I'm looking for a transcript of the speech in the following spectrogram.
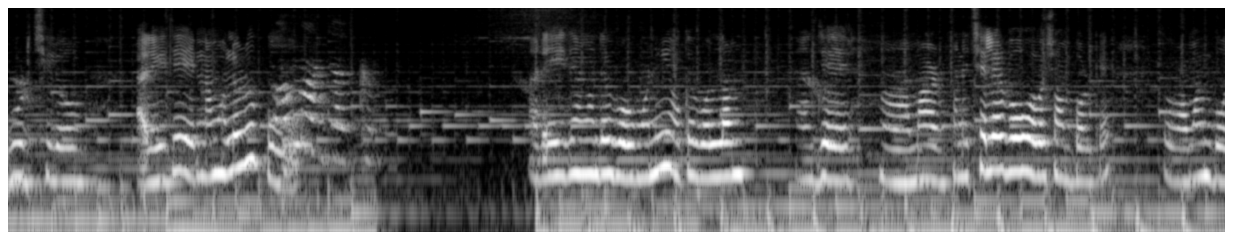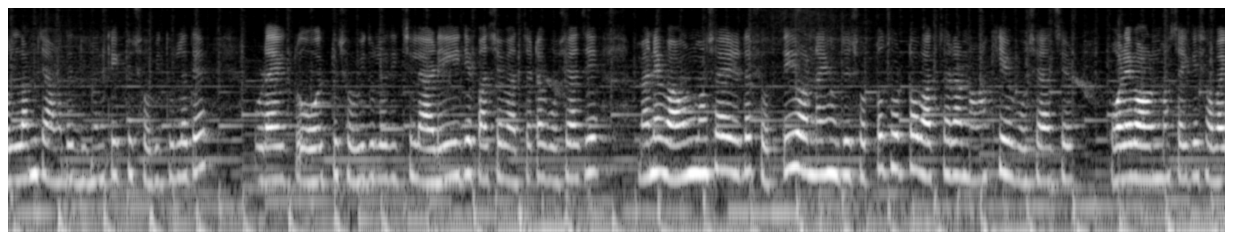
ঘুরছিল। আর এই যে এর নাম হলো রূপু। আর এই যে আমাদের বৌমণি, ওকে বললাম যে আমার মানে ছেলের বউ হবে সম্পর্কে। তো আমি বললাম যে, আমাদের দুজনকে একটু ছবি তুলে দে। ওরা একটু, ও একটু ছবি তুলে দিচ্ছিল। আর এই যে পাশে বাচ্চাটা বসে আছে মানে বাউন মশাই এটা সত্যিই অন্যায় হচ্ছে। ছোট্ট ছোট্ট বাচ্চারা না খেয়ে বসে আছে। পরে বাউন মশাইকে সবাই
